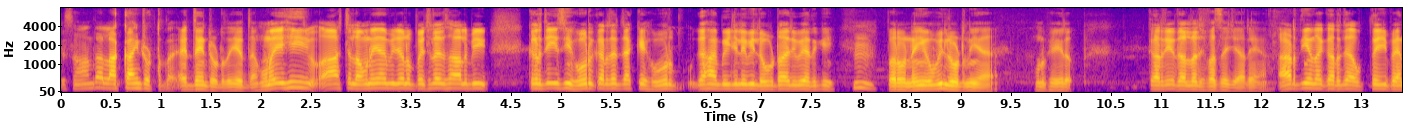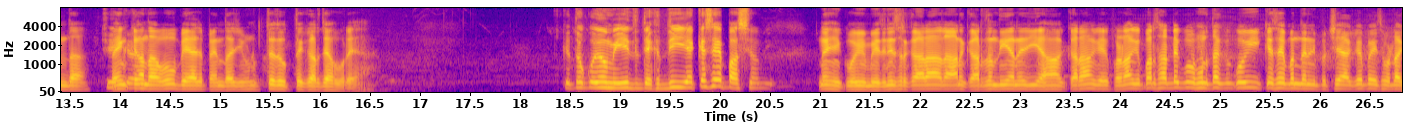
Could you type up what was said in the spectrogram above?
ਕਿਸਾਨ ਦਾ ਇਲਾਕਾ ਹੀ ਟੁੱਟਦਾ ਹੈ। ਇਦਾਂ ਹੀ ਟੁੱਟਦਾ ਇਦਾਂ ਹੁਣ ਇਹੀ ਆਸ ਚ ਲਾਉਨੇ ਆ ਵੀ ਚਲੋ ਪਿਛਲੇ ਸਾਲ ਵੀ ਕਰਜ਼ੇ ਸੀ ਹੋਰ ਕਰਜ਼ਾ ਚੱਕ ਕੇ ਹੋਰ ਗਾਹਾਂ ਬਿਜਲੀ ਵੀ ਲੋਟ ਆ ਜਵੇ ਐਤਕੀ। ਹੂੰ। ਪਰ ਉਹ ਨਹੀਂ ਉਹ ਵੀ ਲੋਟ ਨਹੀਂ ਆਇਆ। ਹੁਣ ਫੇਰ ਕਰਜ਼ੇ ਦਲਦਲ 'ਚ ਫਸੇ ਜਾ ਰਹੇ ਆ ਆੜਤੀਆਂ ਦਾ ਕਰਜ਼ਾ ਉੱਤੇ ਹੀ ਪੈਂਦਾ। ਠੀਕ ਹੈ। ਬੈਂਕਾਂ ਦਾ ਉਹ ਵਿਆਜ ਪੈਂਦਾ ਜੀ ਹੁਣ ਉੱਤੇ ਦੇ ਉੱਤੇ ਕਰਜ਼ਾ ਹੋ ਰਿਹਾ। ਕਿਤੋਂ ਕੋਈ ਉਮੀਦ ਦਿਖਦੀ ਹੈ ਕਿਸੇ ਪਾਸਿਓਂ ਵੀ? ਨਹੀਂ ਕੋਈ ਉਮੀਦ ਨਹੀਂ ਸਰਕਾਰਾਂ ਐਲਾਨ ਕਰ ਦਿੰਦੀਆਂ ਨੇ ਜੀ ਹਾਂ ਕਰਾਂਗੇ ਫੜਾਂਗੇ ਪਰ ਸਾਡੇ ਕੋਲ ਹੁਣ ਤੱਕ ਕੋਈ ਕਿਸੇ ਬੰਦੇ ਨੇ ਪੁੱਛਿਆ ਕਿ ਭਾਈ ਤੁਹਾਡਾ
